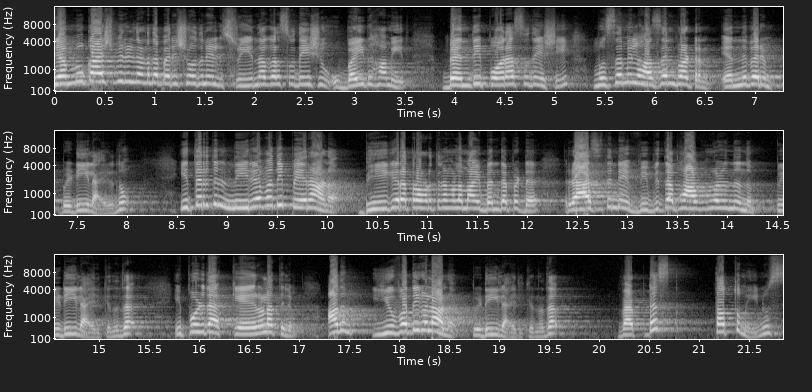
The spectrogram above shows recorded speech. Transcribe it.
ജമ്മു കാശ്മീരിൽ നടന്ന പരിശോധനയിൽ ശ്രീനഗർ സ്വദേശി ഉബൈദ് ഹമീദ് ബന്ദിപ്പോര സ്വദേശി മുസമിൽ ഹസൻ ബട്ടൺ എന്നിവരും പിടിയിലായിരുന്നു. ഇത്തരത്തിൽ നിരവധി പേരാണ് ഭീകര പ്രവർത്തനങ്ങളുമായി ബന്ധപ്പെട്ട് രാജ്യത്തിന്റെ വിവിധ ഭാഗങ്ങളിൽ നിന്നും പിടിയിലായിരിക്കുന്നത്. ഇപ്പോഴിതാ കേരളത്തിലും അതും യുവതികളാണ് പിടിയിലായിരിക്കുന്നത്. വെബ് ഡെസ്ക് തത്തുമീനുസ്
